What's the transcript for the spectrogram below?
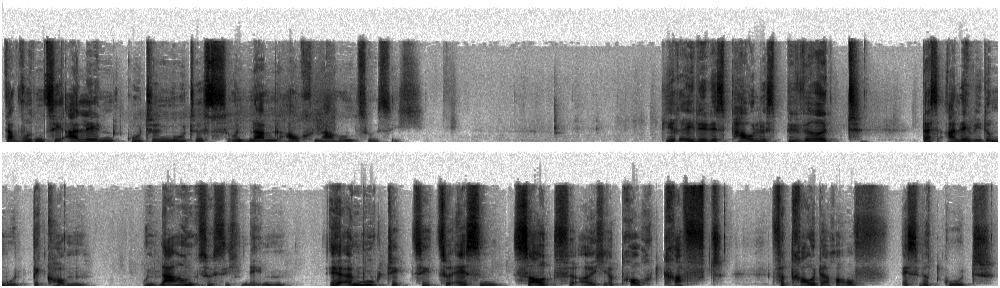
Da wurden sie alle guten Mutes und nahmen auch Nahrung zu sich. Die Rede des Paulus bewirkt, dass alle wieder Mut bekommen und Nahrung zu sich nehmen. Er ermutigt sie zu essen, sorgt für euch, ihr braucht Kraft, vertraut darauf, es wird gut.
